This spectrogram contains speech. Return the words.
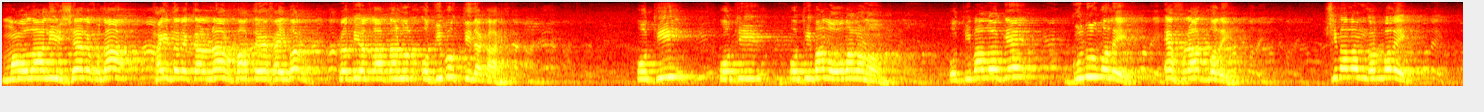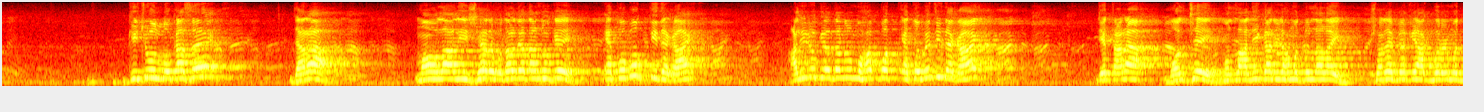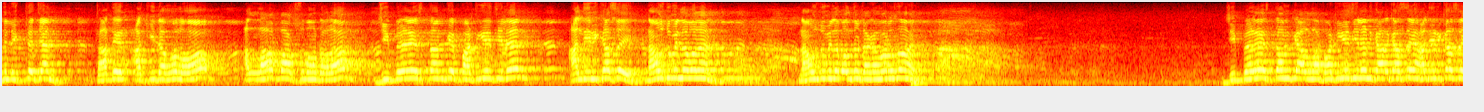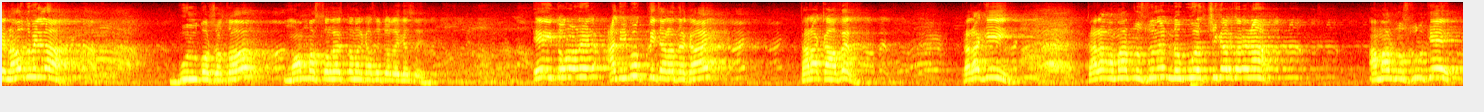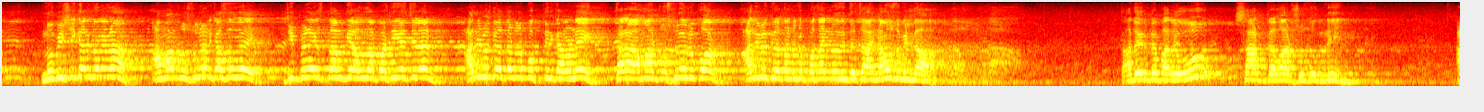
মাওলা আলী শের খুদা হাইদারে কারনার ফাতে খাইবর প্রতি আল্লাহ তানুর অতিভক্তি দেখায়। অতি অতি অতি ভালো ভালো নয় অতি ভালোকে গুলু বলে, এফরাত বলে, সীমালঙ্ঘন বলে। কিছু লোক আছে যারা মাওলা আলী শের উদারদানুকে এত ভক্তি দেখায় আলী রবিদানুর মোহাব্বত এত বেশি দেখায় যে তারা বলছে, মোল্লা আলী কারি রহমতুল্লাহ শরেফেকে আকবরের মধ্যে লিখতেছেন তাদের আকিদা হলো, আল্লাহ জিব্রাইল ইসলামকে পাঠিয়েছিলেন আলীর কাছে। নাউজুবিল্লাহ বলেন। নাউজুবিল্লাহ বলতে টাকা খরচ হয়? জিব্রাইল ইসলামকে আল্লাহ পাঠিয়েছিলেন কার কাছে? আলীর কাছে। নাউজুবিল্লাহ। ভুলবশত মোহাম্মদ সাল্লাহ ইসলামের কাছে চলে গেছে। এই ধরনের আলিভক্তি যারা দেখায়, তারা কাফের। তারা কি? তারা আমার রসুলের নবুয়ত স্বীকার করে না। আমার রসুলকে নবী স্বীকার করে না। আমার রসুলের কাছে যে জিব্রাইল ইসলামকে আল্লাহ পাঠিয়েছিলেন আলী রদিয়াতানুর ভক্তির কারণে, তারা আমার রসুলের উপর আলী রদিয়াতানুকে প্রাধান্য দিতে চায়। নাউজবিল্লাহ। তাদের ব্যাপারেও ছাড় দেওয়ার সুযোগ নেই।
